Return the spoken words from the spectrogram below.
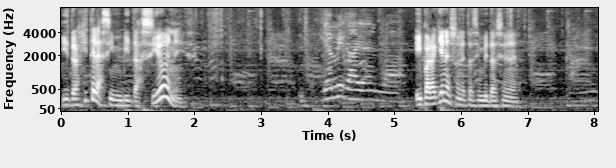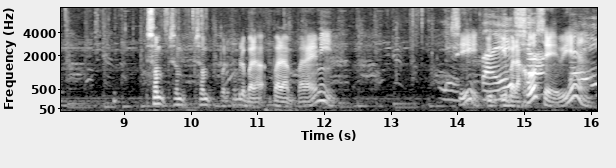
Y trajiste las invitaciones. Y a mi gallina. ¿Y para quiénes son estas invitaciones? ¿Son, son, son por ejemplo, para, para, para Emi? Le- Sí, y- y para ella, José, bien. Para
